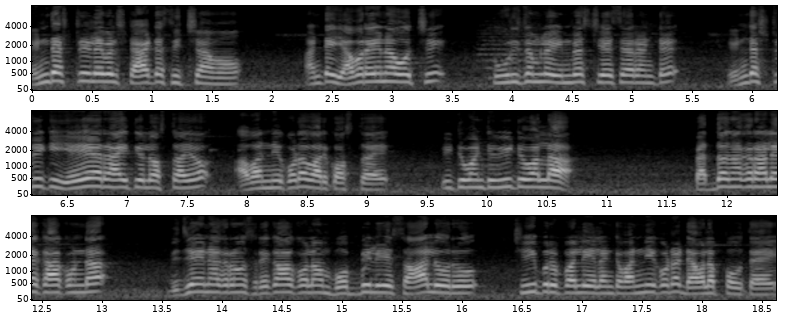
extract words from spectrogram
ఇండస్ట్రీ లెవెల్ స్టేటస్ ఇచ్చాము. అంటే ఎవరైనా వచ్చి టూరిజంలో ఇన్వెస్ట్ చేశారంటే ఇండస్ట్రీకి ఏ ఏ రాయితీలు వస్తాయో అవన్నీ కూడా వారికి వస్తాయి. ఇటువంటి వీటి వల్ల పెద్ద నగరాలే కాకుండా విజయనగరం శ్రీకాకుళం బొబ్బిలి సాలూరు చీపురుపల్లి ఇలాంటివన్నీ కూడా డెవలప్ అవుతాయి.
